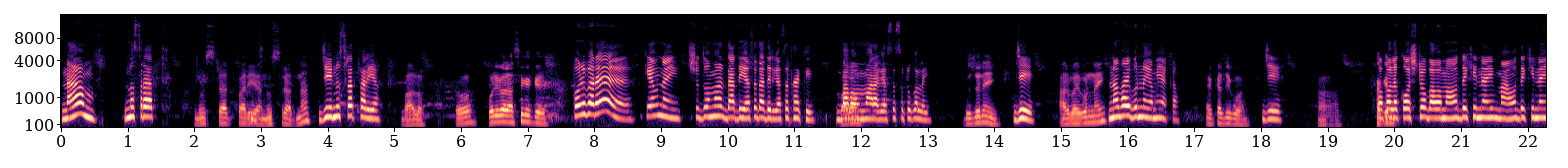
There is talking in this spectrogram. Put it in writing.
নাম নুসরাত। নুসরাত ফারিয়া নুসরাত না? জি নুসরাত ফারিয়া। ভালো। তো পরিবার আছে কে কে? পরিবারে কেউ নাই। শুধু আমার দাদি আছে দাদির কাছে থাকি। বাবা? মারা গেছে ছোট গলাই দুজনেই? জি। আর ভাই বোন নাই? না ভাই বোন নাই আমি একা। একা জীবন? জি। কপালে কষ্ট বাবা মাও দেখি নাই মাও দেখি নাই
